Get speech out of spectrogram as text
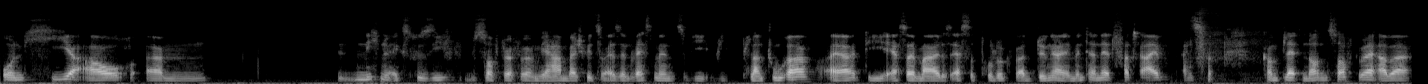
und hier auch ähm, nicht nur exklusiv Softwarefirmen. Wir haben beispielsweise Investments wie, wie Plantura, ja, die erst einmal das erste Produkt war Dünger im Internet vertreiben, also komplett Non-Software, aber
